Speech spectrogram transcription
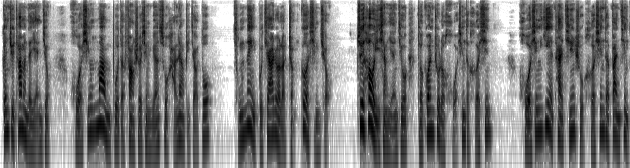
根据他们的研究，火星漫步的放射性元素含量比较多。从内部加热了整个星球。最后一项研究则关注了火星的核心。火星液态金属核心的半径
